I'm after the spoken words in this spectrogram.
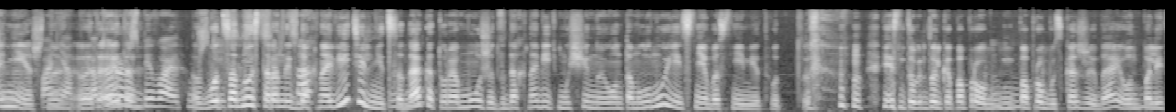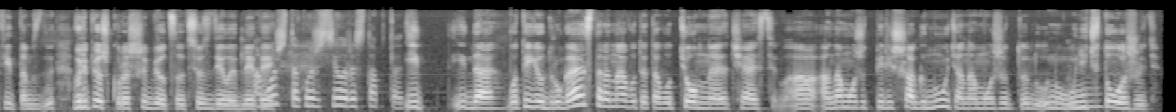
Конечно. Понятно, Это- которая это- разбивает Вот с одной стороны сердца. вдохновительница, да, Мгм. которая может вдохновить мужчину, и он там луну ей с неба снимет. Вот только, только попроб- Мгм. попробуй скажи, да, и он полетит там в лепешку расшибется, все сделает для А этой. может с такой же силой растоптать. И и да, вот ее другая сторона, вот эта вот темная часть, а, она может перешагнуть, она может э, ну, уничтожить.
